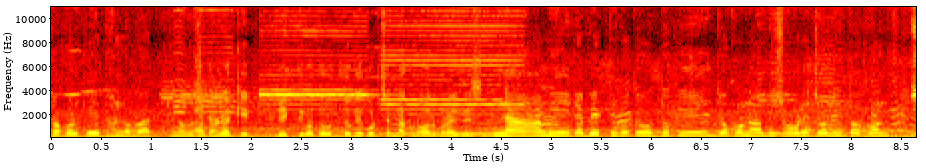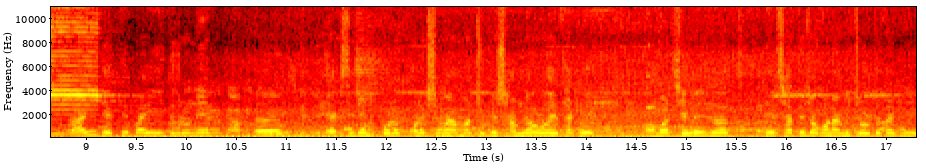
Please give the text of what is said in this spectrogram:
সকলকে ধন্যবাদ। নমস্কার। আপনারা কি ব্যক্তিগত উদ্যোগে করছেন না কোনো অর্গানাইজেশন না আমি এটা ব্যক্তিগত উদ্যোগে যখন আমি শহরে চলি তখন প্রায়ই দেখতে পাই এই ধরনের অ্যাক্সিডেন্ট অনেক সময় আমার চোখের সামনেও হয়ে থাকে। আমার ছেলেদের সাথে যখন আমি চলতে থাকি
